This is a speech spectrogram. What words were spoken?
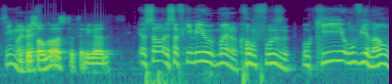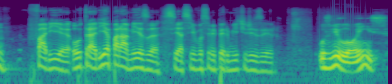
Sim, mano. o pessoal gosta, tá ligado? Eu só, eu só fiquei meio, mano, confuso. O que um vilão faria ou traria para a mesa, se assim você me permite dizer? Os vilões,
